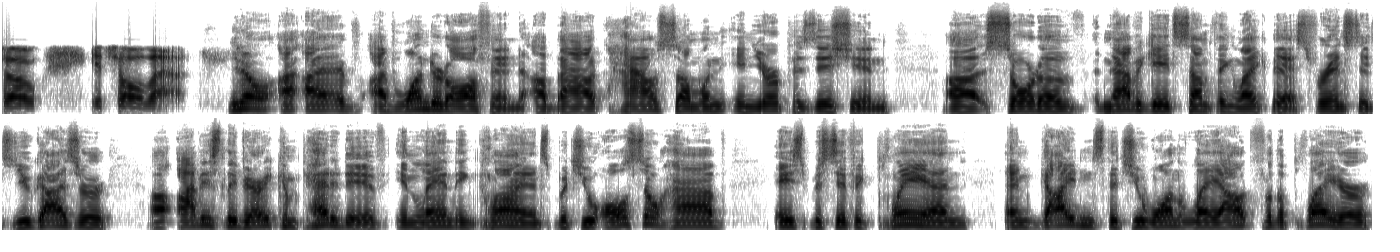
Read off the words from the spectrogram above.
So it's all that. You know, I, have I've wondered often about how someone in your position uh, sort of navigates something like this. For instance, you guys are uh, obviously very competitive in landing clients, but you also have a specific plan and guidance that you want to lay out for the player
